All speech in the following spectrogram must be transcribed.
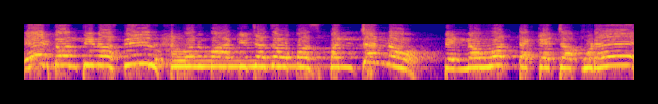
एक दोन तीन असतील पण बाकीच्या जवळपास पंच्याण्णव ते नव्वद टक्क्याच्या पुढे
